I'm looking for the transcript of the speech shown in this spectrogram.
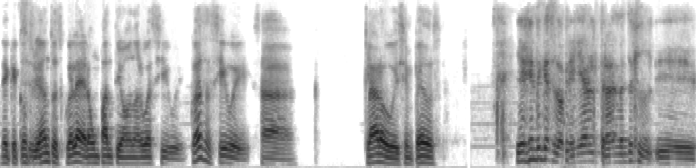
de que Sí. construyeran tu escuela era un panteón, algo así, güey. Cosas así, güey. O sea, claro, güey, sin pedos. Y hay gente que se lo creía literalmente y,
